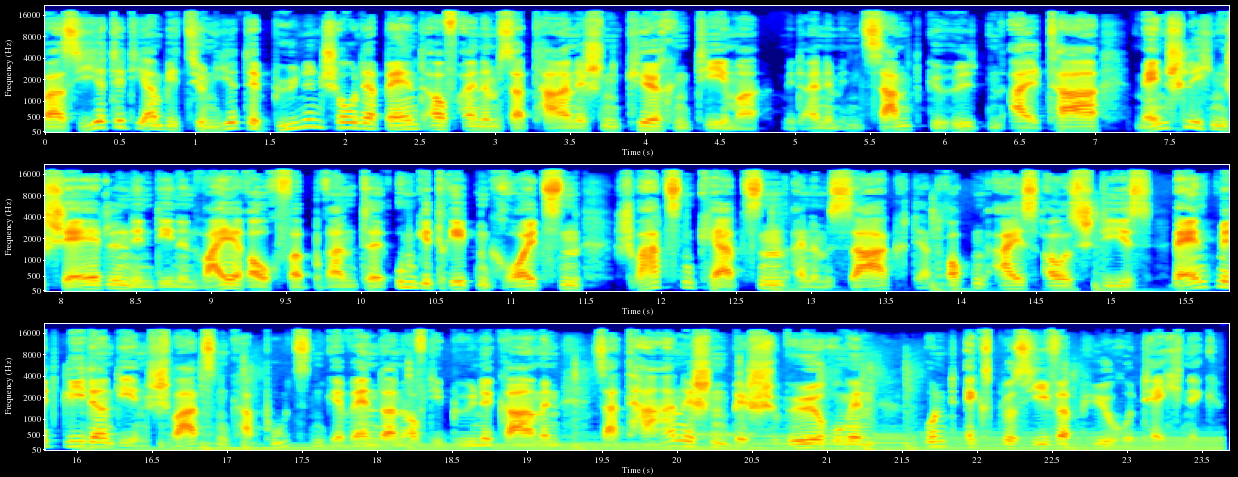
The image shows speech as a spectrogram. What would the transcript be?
basierte die ambitionierte Bühnenshow der Band auf einem satanischen Kirchenthema mit einem in Samt gehüllten Altar, menschlichen Schädeln, in denen Weihrauch verbrannte, umgedrehten Kreuzen, schwarzen Kerzen, einem Sarg, der Trockeneis ausstieß, Bandmitgliedern, die in schwarzen Kapuzengewändern auf die Bühne kamen, satanischen Beschwörungen und explosiver Pyrotechnik.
